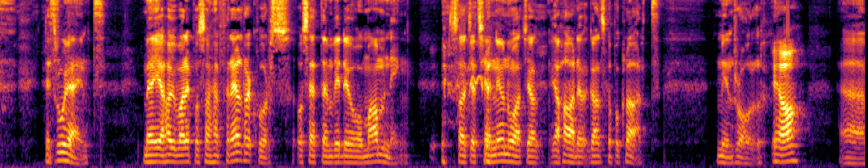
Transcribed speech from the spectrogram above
det tror jag inte. Men jag har ju varit på sån här föräldrakurs och sett en video om amning. Så att jag känner ju nog att jag, jag har det ganska på klart, min roll. Ja. Eh,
